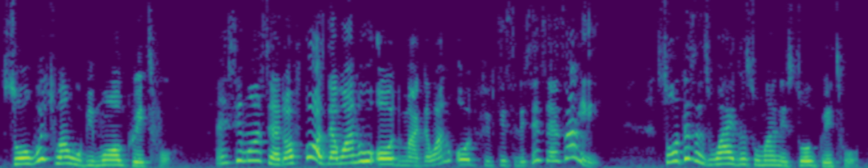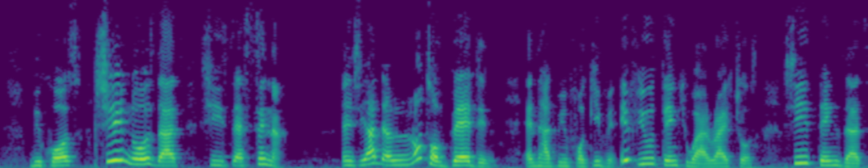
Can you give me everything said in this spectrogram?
So which one will be more grateful and Simon said, Of course, the one who owed much, the one who owed 50 cedis. He said, Exactly. So this is why this woman is so grateful. Because she knows that she is a sinner. And she had a lot of burden and had been forgiven. If you think you are righteous, she thinks that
